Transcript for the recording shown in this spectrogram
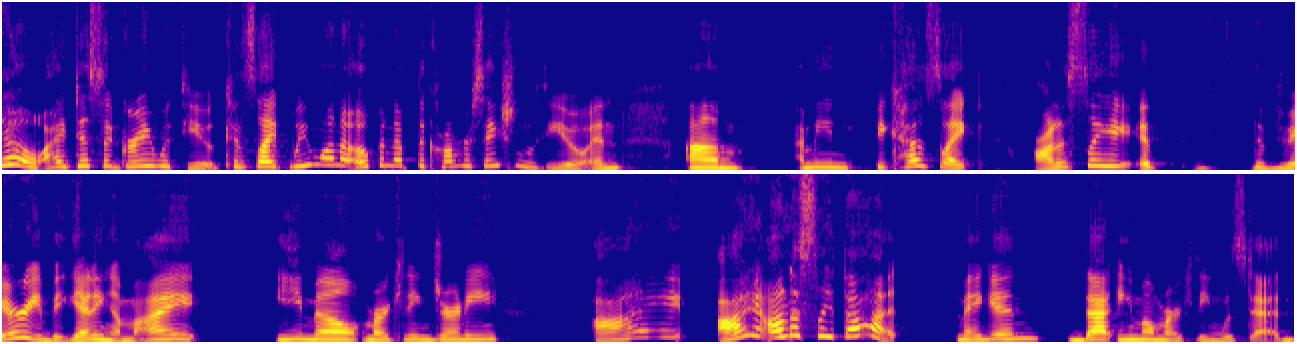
no, I disagree with you. Cause like we want to open up the conversation with you. And um, I mean, because like honestly, at the very beginning of my email marketing journey, I I honestly thought Magan that email marketing was dead.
